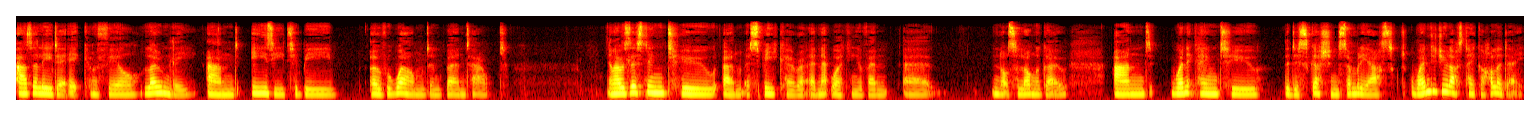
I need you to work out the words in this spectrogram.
as a leader, it can feel lonely and easy to be overwhelmed and burnt out. And I was listening to um, a speaker at a networking event uh, not so long ago, and when it came to the discussion, somebody asked, When did you last take a holiday?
